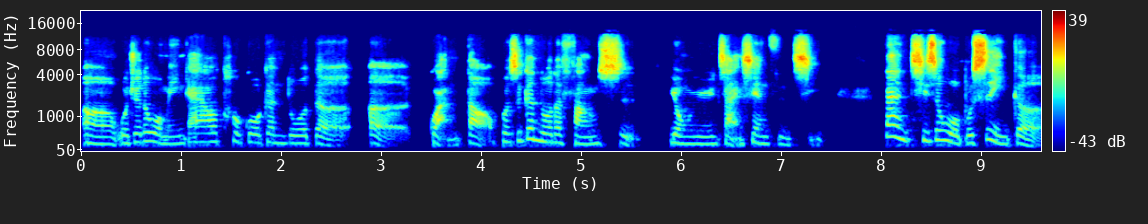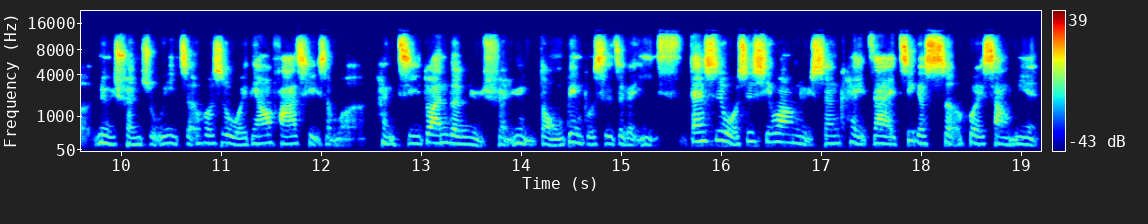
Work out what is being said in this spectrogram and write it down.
呃，我觉得我们应该要透过更多的呃管道，或是更多的方式，勇于展现自己。但其实我不是一个女权主义者，或是我一定要发起什么很极端的女权运动，并不是这个意思。但是我是希望女生可以在这个社会上面，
